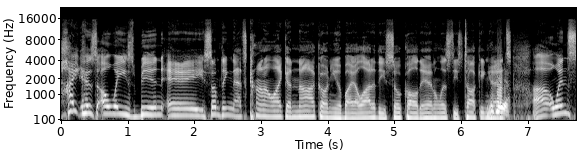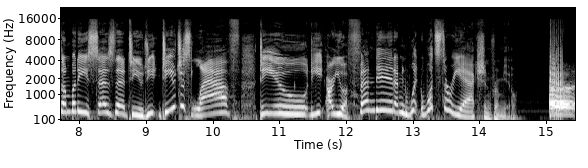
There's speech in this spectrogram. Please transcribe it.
height has always been a something that's kind of like a knock on you by a lot of these so-called analysts, these talking heads. Uh, when somebody says that to you, do, you, do you just laugh? Do you, do you, are you offended? I mean, what what's the reaction from you? Uh,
